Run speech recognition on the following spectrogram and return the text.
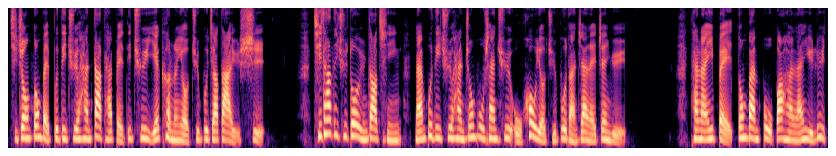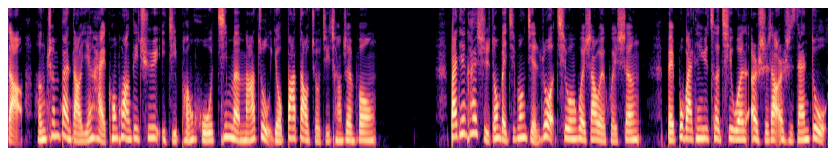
其中东北部地区和大台北地区也可能有局部较大雨势。其他地区多云到晴，南部地区和中部山区午后有局部短暂雷阵雨。台南以北、东半部包含蓝屿绿岛、恒春半岛沿海空旷地区，以及澎湖、金门、马祖有八到九级强阵风。白天开始，东北季风减弱，气温会稍微回升。北部白天预测气温二十到二十三度，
